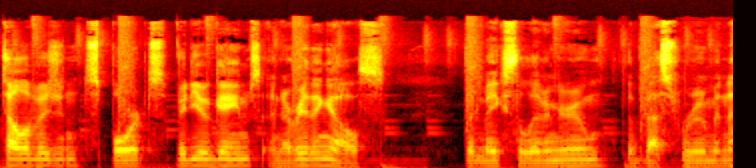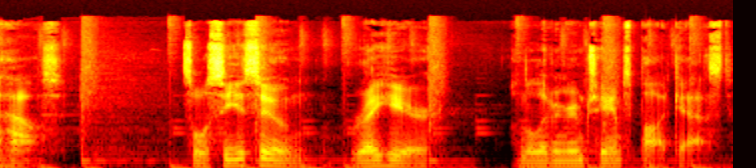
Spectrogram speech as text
television, sports, video games, and everything else that makes the living room the best room in the house. So we'll see you soon, right here on the Living Room Champs podcast.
